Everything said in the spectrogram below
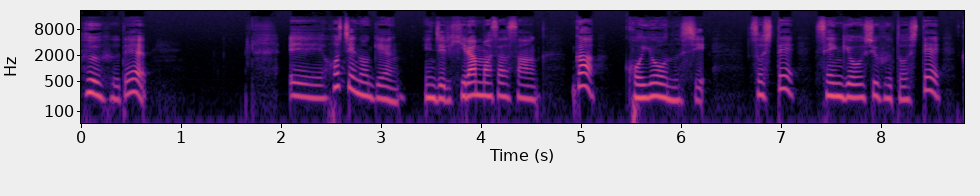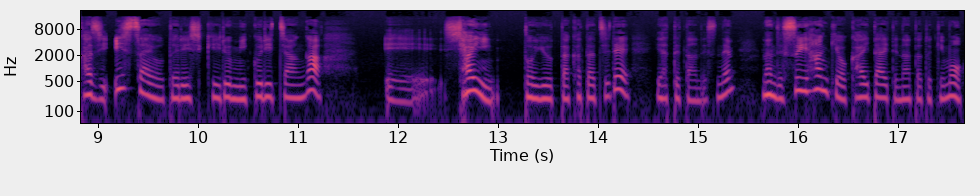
夫婦でえー、星野源演じる平正さんが雇用主。そして専業主婦として家事一切を取り仕切るみくりちゃんが、えー、社員。といった形でやってたんですね。なんで炊飯器を買いたいってなった時も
